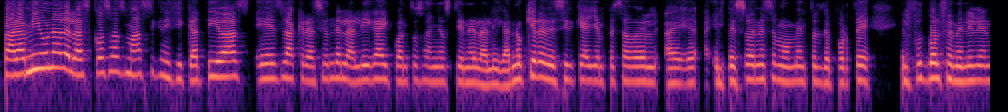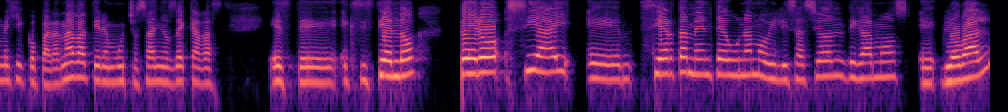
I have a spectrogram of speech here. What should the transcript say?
para mí una de las cosas más significativas es la creación de la liga y cuántos años tiene la liga. No quiere decir que haya empezado, el, eh, empezó en ese momento el deporte, el fútbol femenil en México para nada, tiene muchos años, décadas este, existiendo, pero sí hay eh, ciertamente una movilización, digamos, global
